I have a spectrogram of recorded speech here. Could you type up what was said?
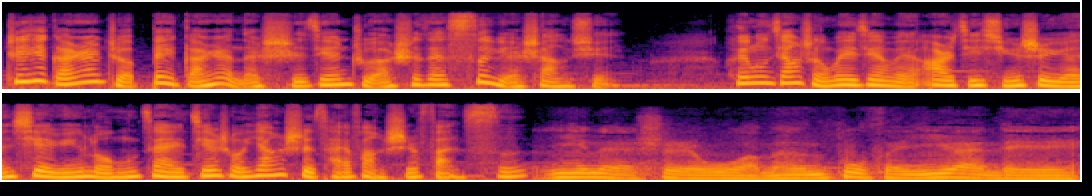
这些感染者被感染的时间主要是在四月上旬。黑龙江省卫健委二级巡视员谢云龙在接受央视采访时反思：一呢，是我们部分医院的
